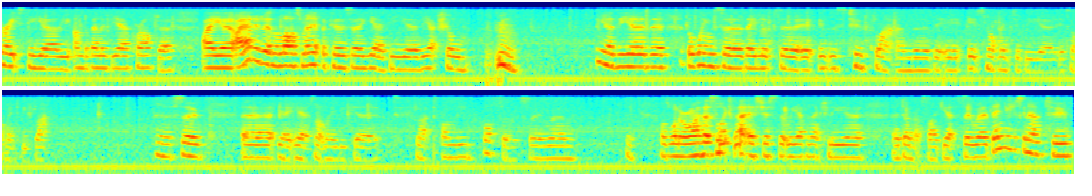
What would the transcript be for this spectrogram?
creates the uh, the underbelly of the aircraft. Uh, I uh, I added it in the last minute because uh, yeah the the actual yeah the the the wings they looked it, it was too flat and the, it, it's not meant to be it's not meant to be flat. So yeah yeah it's not meant to be flat on the bottom. So um, I was wondering why that's like that. It's just that we haven't actually done that side yet. So then you're just going to have two,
